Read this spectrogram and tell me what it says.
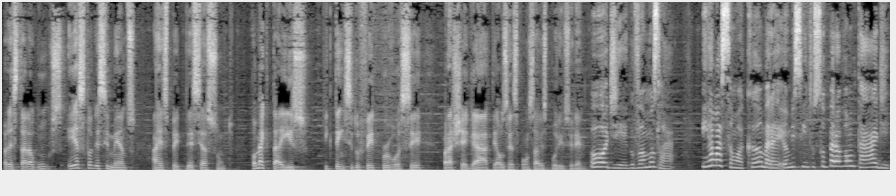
prestar alguns esclarecimentos a respeito desse assunto. Como é que está isso? O que, que tem sido feito por você para chegar até os responsáveis por isso, Irene? Ô, Diego, vamos lá. Em relação à Câmara, eu me sinto super à vontade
